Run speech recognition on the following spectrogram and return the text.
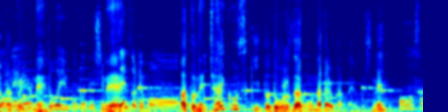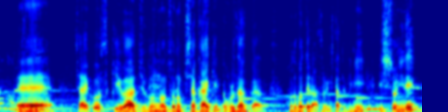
も仲というね。どういうことでしょうかねね。それも。あとねチャイコフスキーとドボルザークも仲良かったようですね、ああそうなんですね、ええチャイコフスキーは自分のその記者会見にドボルザークがホホテル遊びに来た時にうん。一緒にね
